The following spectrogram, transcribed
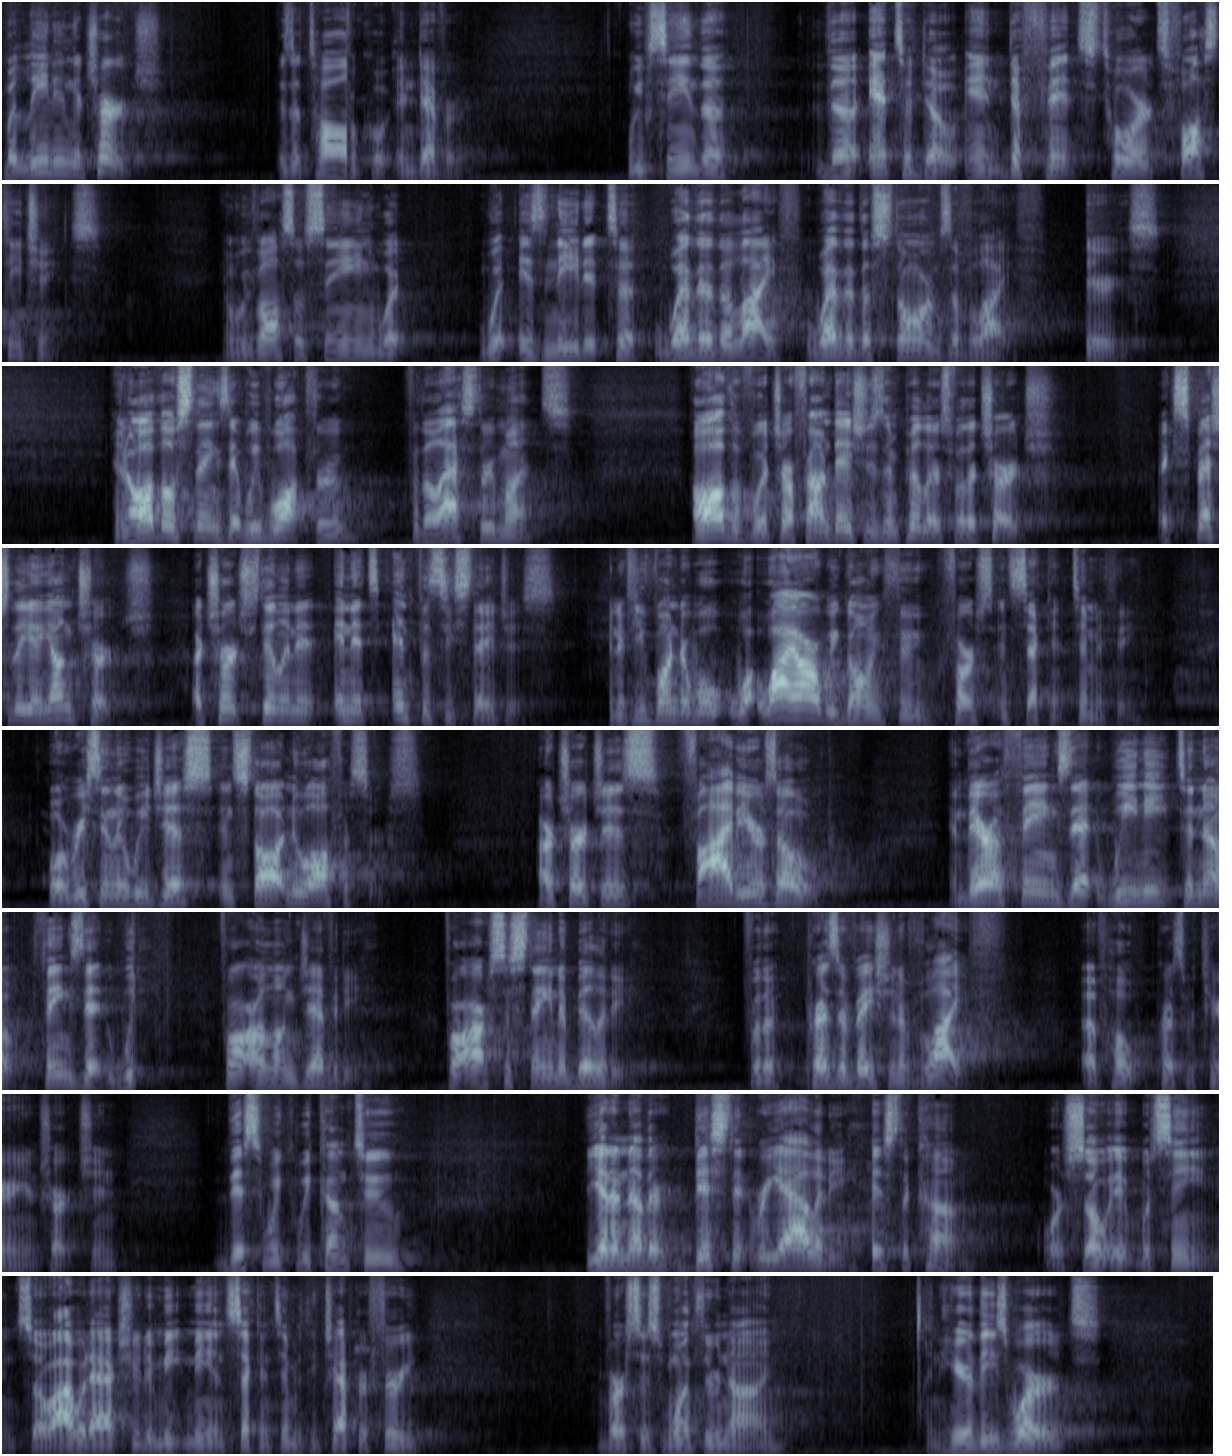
but leading the church is a tall, difficult endeavor. We've seen the, the antidote and defense towards false teachings. And we've also seen what, what is needed to weather the life, weather the storms of life series. And all those things that we've walked through for the last three months, all of which are foundations and pillars for the church, especially a young church, a church still in, it, in its infancy stages. And if you've wondered, well, wh- why are we going through 1st and 2nd Timothy? Well, recently we just installed new officers. Our church is five years old. And there are things that we need to know, things that we, for our longevity, for our sustainability, for the preservation of life of Hope Presbyterian Church. And this week we come to yet another distant reality is to come, or so it would seem. And so I would ask you to meet me in 2 Timothy chapter 3, verses 1 through 9, and hear these words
